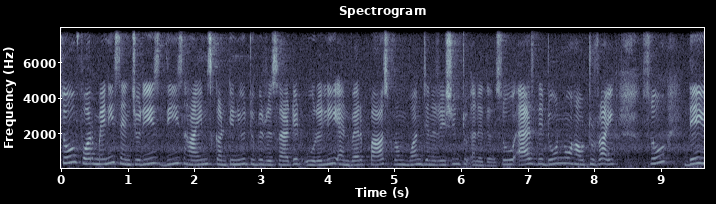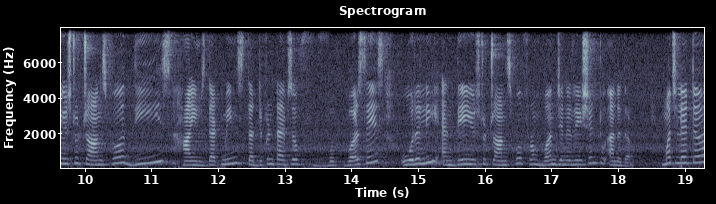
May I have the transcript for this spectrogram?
So, for many centuries, these hymns continued to be recited orally and were passed from one generation to another. So, as they don't know how to write, so they used to transfer these hymns. That means the different types of verses orally, and they used to transfer from one generation to another. Much later,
